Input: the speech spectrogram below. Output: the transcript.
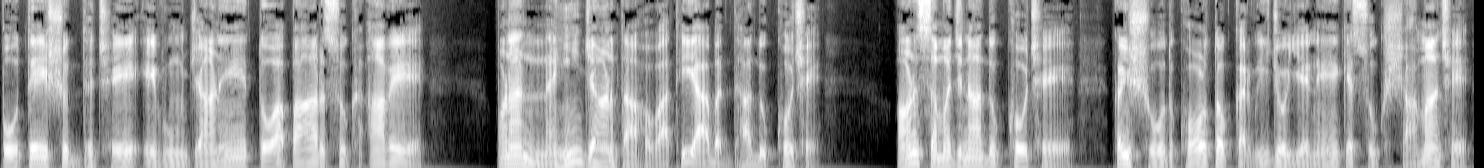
પોતે શુદ્ધ છે એવું જાણે તો અપાર સુખ આવે. પણ આ નહીં જાણતા હોવાથી આ બધા દુઃખો છે. અણસમજના દુઃખો છે. કંઈ શોધખોળ તો કરવી જોઈએ ને કે સુખ શામાં છે.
